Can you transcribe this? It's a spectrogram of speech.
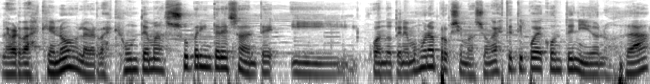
La verdad es que no, la verdad es que es un tema súper interesante y cuando tenemos una aproximación a este tipo de contenido nos da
